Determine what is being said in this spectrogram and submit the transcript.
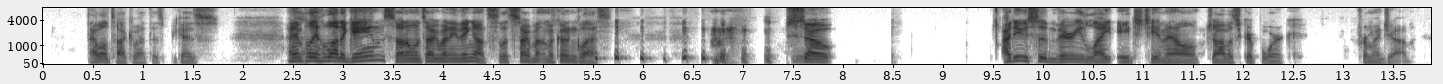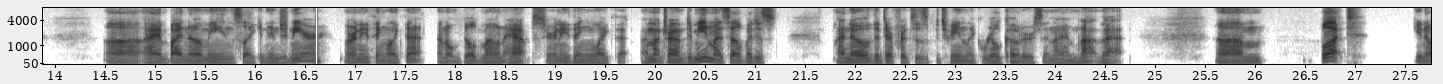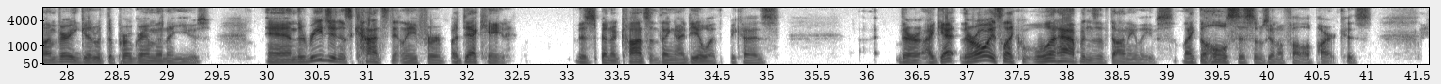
I will talk about this because I didn't play a whole lot of games, so I don't want to talk about anything else. So let's talk about the coding class. so I do some very light HTML JavaScript work for my job. Uh, I am by no means like an engineer or anything like that. I don't build my own apps or anything like that. I'm not trying to demean myself. I just I know the differences between like real coders, and I am not that. Um, but you know, I'm very good with the program that I use, and the region is constantly for a decade. This has been a constant thing I deal with because they're I get they're always like, what happens if Donnie leaves? Like the whole system's gonna fall apart because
